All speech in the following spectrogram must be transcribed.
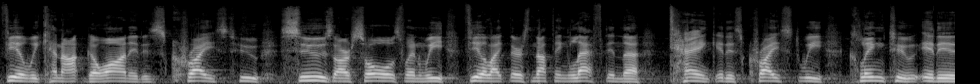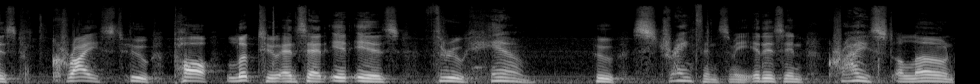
feel we cannot go on. It is Christ who soothes our souls when we feel like there's nothing left in the tank. It is Christ we cling to. It is Christ who Paul looked to and said, It is through him who strengthens me. It is in Christ alone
